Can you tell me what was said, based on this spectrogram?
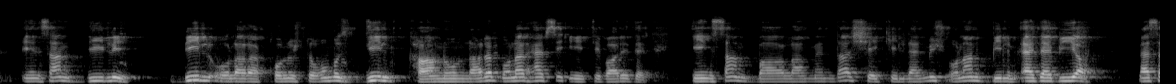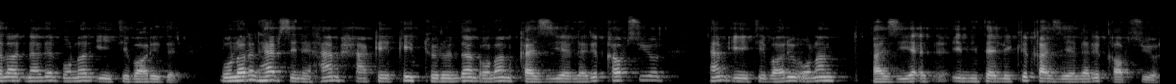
insan dili dil olarak konuştuğumuz dil kanunları bunlar hepsi itibaridir. İnsan bağlamında şekillenmiş olan bilim, edebiyat. Mesela nedir? Bunlar itibaridir. Bunların hepsini hem hakiki türünden olan kaziyeleri kapsıyor hem itibari olan kaziye, nitelikli kaziyeleri kapsıyor.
